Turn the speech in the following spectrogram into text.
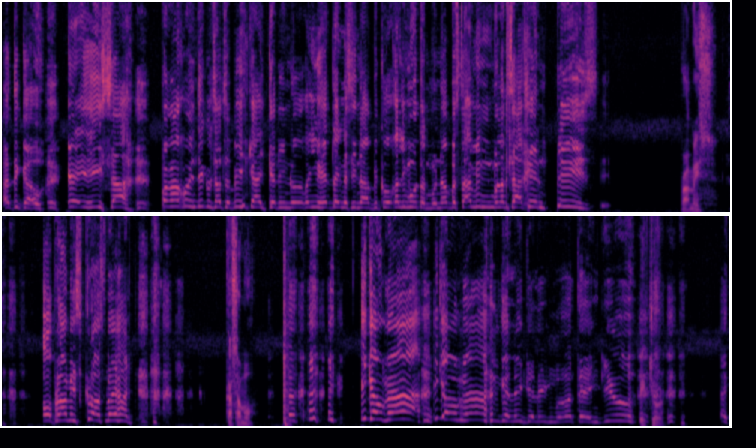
at ikaw, eh, isa. Pangako hindi ko sasabihin kahit kanino yung headline na sinabi ko. Kalimutan mo na, basta aminin mo lang sa akin, please! Promise? Oh, promise, cross my heart! Kasamo. Ikaw nga! Ikaw nga! Galing-galing mo, thank you! Picture. Ay,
